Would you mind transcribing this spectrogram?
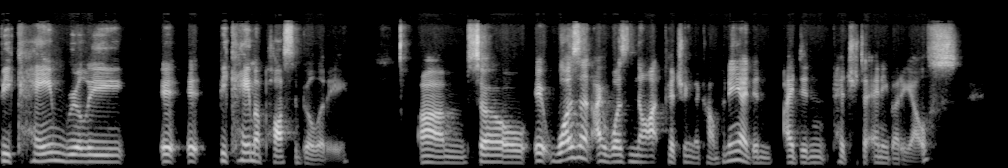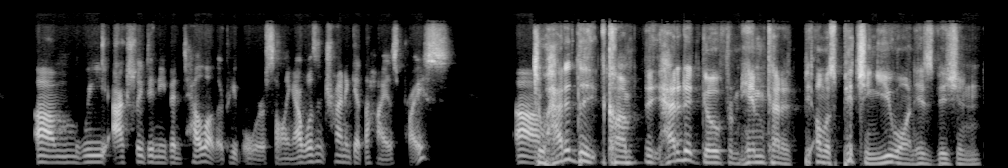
became really it, it became a possibility. Um, so it wasn't i was not pitching the company. I didn't i didn't pitch to anybody else. Um, we actually didn't even tell other people we were selling. I wasn't trying to get the highest price Um, So how did the how did it go from him kind of almost pitching you on his vision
